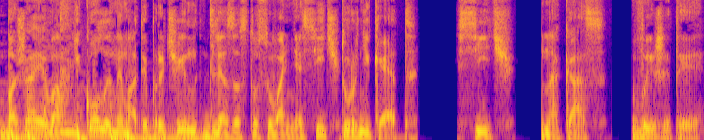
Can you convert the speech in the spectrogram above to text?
бажає вам ніколи не мати причин для застосування Січ турнікет. Січ наказ вижити.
